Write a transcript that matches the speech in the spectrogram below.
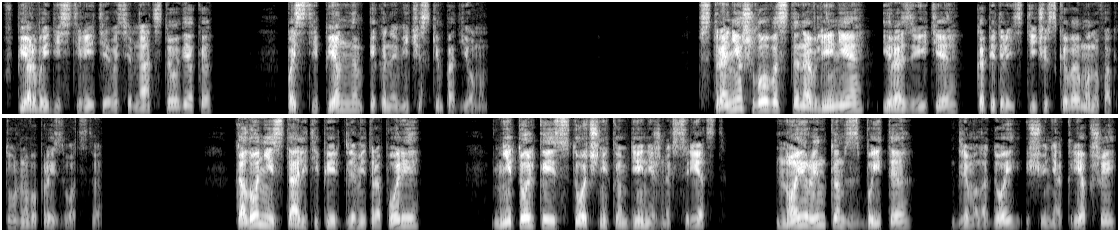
в первые десятилетия XVIII века постепенным экономическим подъемом. В стране шло восстановление и развитие капиталистического мануфактурного производства. Колонии стали теперь для метрополии не только источником денежных средств, но и рынком сбыта для молодой, еще не окрепшей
